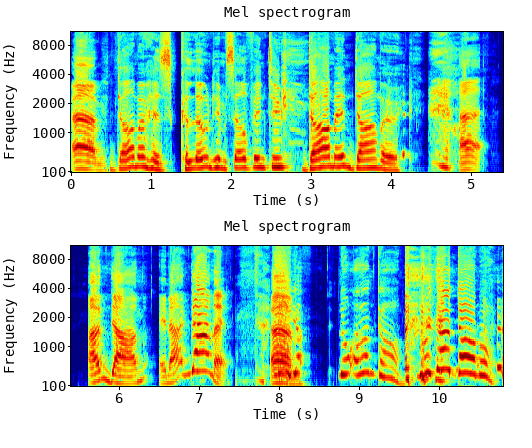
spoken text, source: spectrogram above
Um, Dahmer has cloned himself into Dom and Dahmer. uh, I'm Dom, and I'm Dama. Um, Yeah. No, I'm Dom. You're not Dama.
